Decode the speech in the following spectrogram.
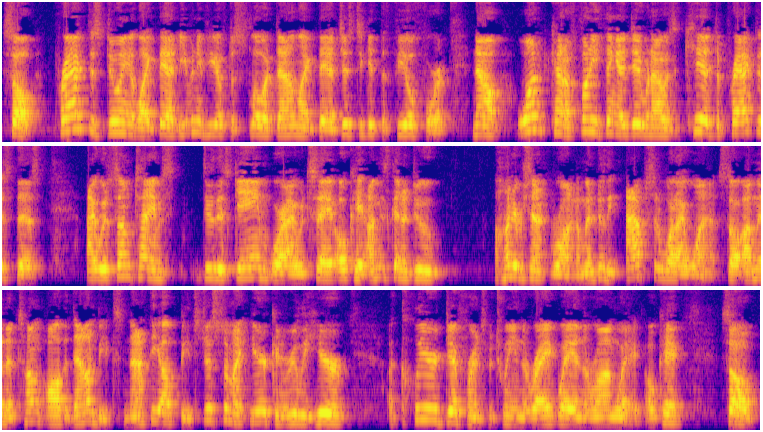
So, practice doing it like that, even if you have to slow it down like that, just to get the feel for it. Now, one kind of funny thing I did when I was a kid to practice this, I would sometimes do this game where I would say, okay, I'm just going to do 100% wrong. I'm going to do the opposite of what I want. So I'm going to tongue all the downbeats, not the upbeats, just so my ear can really hear a clear difference between the right way and the wrong way. Okay? So,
